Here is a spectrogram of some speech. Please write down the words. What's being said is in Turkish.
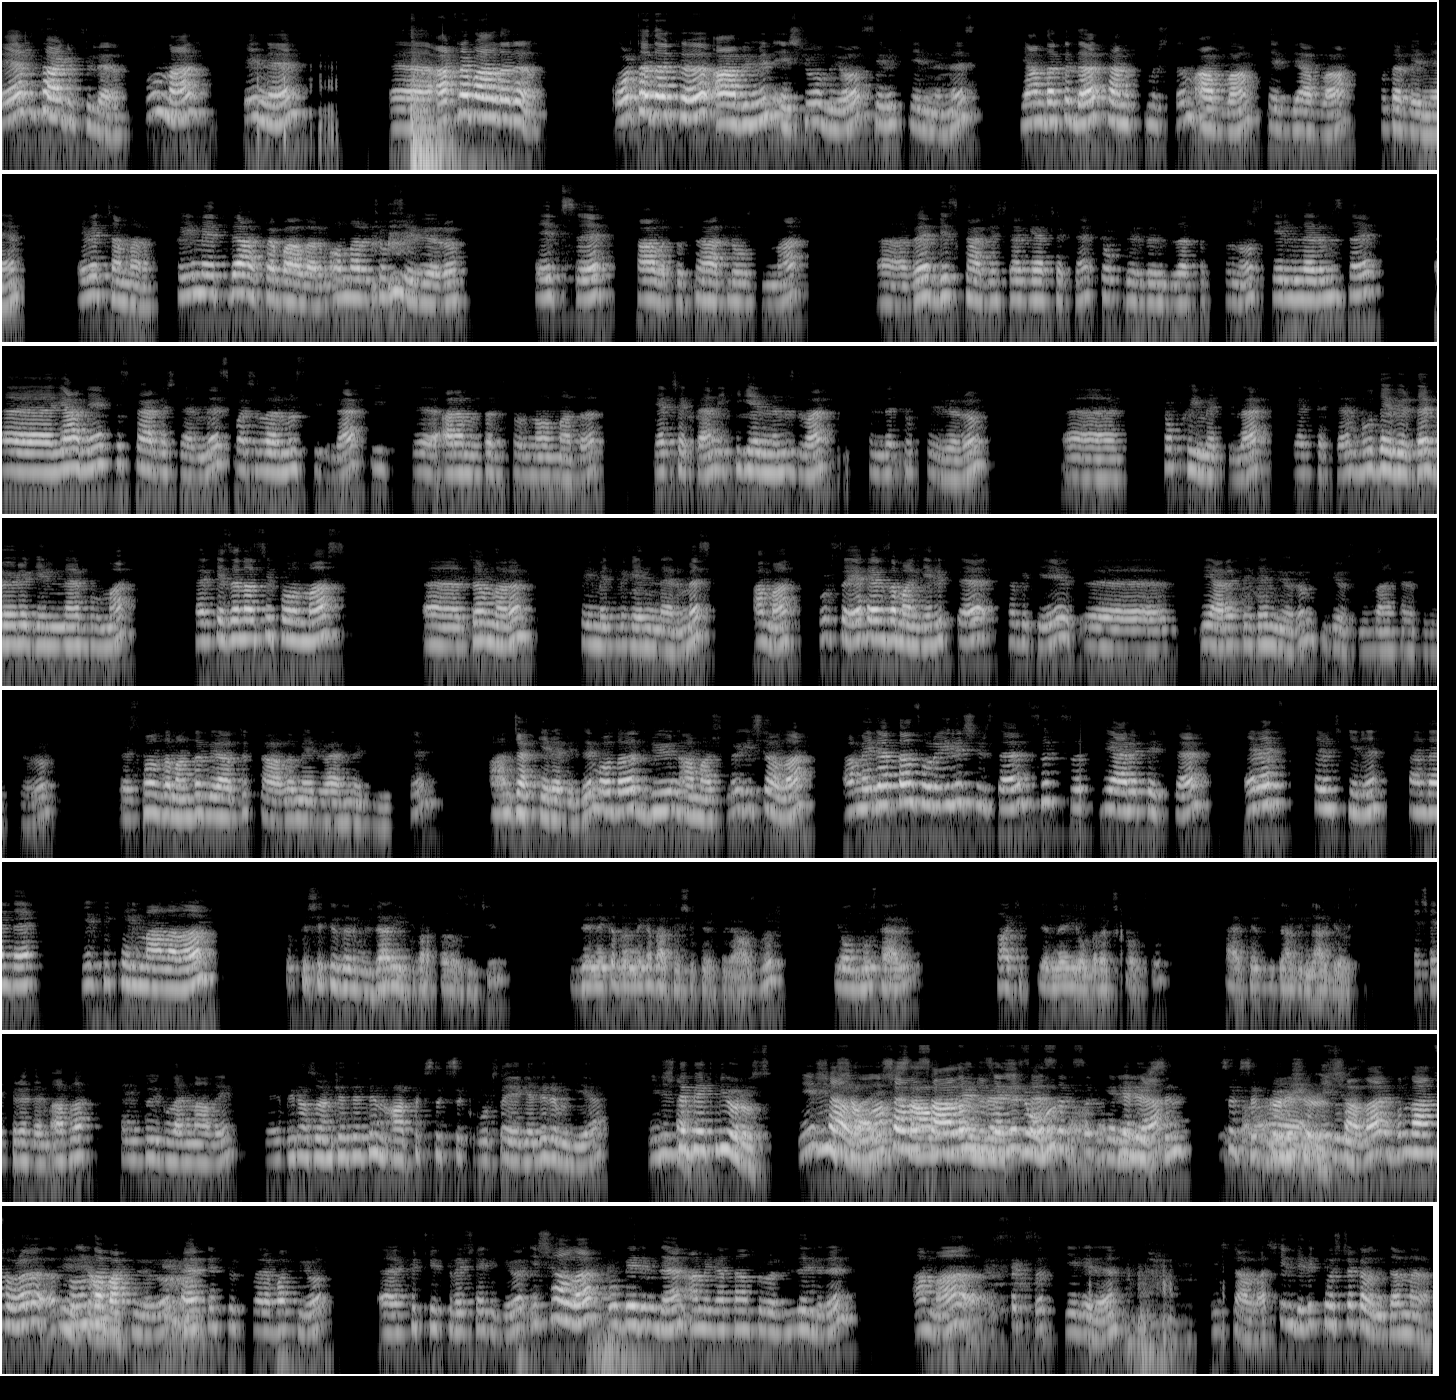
Değerli takipçilerim, bunlar benim e, akrabalarım. Ortadaki abimin eşi oluyor, Sevinç gelinimiz. Yandaki da tanıtmıştım ablam, Sevgi abla. Bu da benim. Evet canlarım, kıymetli akrabalarım. Onları çok seviyorum. Hepsi sağlıklı, sıhhatli olsunlar. Ee, ve biz kardeşler gerçekten çok birbirimize tuttunuz. Gelinlerimiz de ee, yani kız kardeşlerimiz, bacılarımız gibiler. Hiç e, aramızda bir sorun olmadı. Gerçekten iki gelinimiz var. İkisini de çok seviyorum. Ee, çok kıymetliler. Gerçekten bu devirde böyle gelinler bulmak herkese nasip olmaz. Ee, canlarım, kıymetli gelinlerimiz. Ama Bursa'ya her zaman gelip de tabii ki e, ziyaret edemiyorum. Biliyorsunuz Ankara'da yaşıyorum. Ve son zamanda birazcık sağlığım el vermediği için ancak gelebildim. O da düğün amaçlı. İnşallah ameliyattan sonra iyileşirsem sık sık ziyaret edeceğim. Evet Sevinç Gelin senden de bir iki kelime alalım. Çok teşekkür ederim güzel itibatlarınız için. Size ne kadar ne kadar teşekkür etmeye azdır. Yolunuz her takipçilerine yollar açık olsun. Herkes güzel günler görsün. Teşekkür ederim. Abla senin duygularını alayım. Ee, Biraz önce dedin artık sık sık Bursa'ya gelirim diye. Biz İnşallah. de bekliyoruz. İnşallah. İnşallah, sağlığın sağlığım elverişli düzelirse olur. sık sık geleceğim. Gelirsin. Sık sık görüşürüz. İnşallah. Bundan sonra torun da İnşallah. bakmıyorum. Herkes çocuklara bakıyor. Ee, küçük kreşe gidiyor. İnşallah bu belimden ameliyattan sonra düzelirim. Ama sık sık gelirim. İnşallah. Şimdilik hoşçakalın canlarım.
